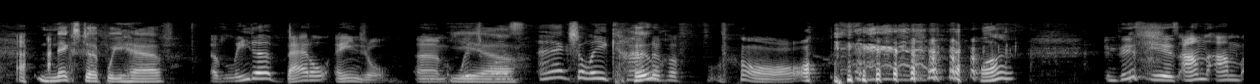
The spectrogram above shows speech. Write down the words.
next up we have Alita Battle Angel, um, which was actually kind Who? of a. F- Aw. what? This is I'm I'm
